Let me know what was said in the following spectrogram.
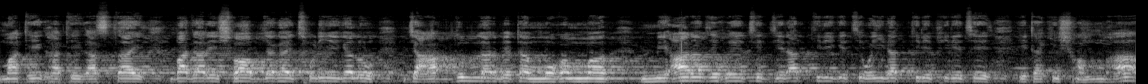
মাঠে ঘাটে রাস্তায়, বাজারে সব জায়গায় ছড়িয়ে গেল যে আবদুল্লার বেটা মোহাম্মদ। মেয়ারাজে হয়েছে, যে রাত্রিরে গেছে, ওই রাত্রিরে ফিরেছে। এটা কি সম্ভব?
